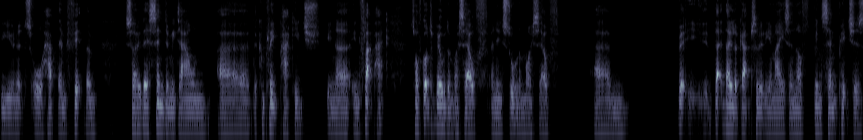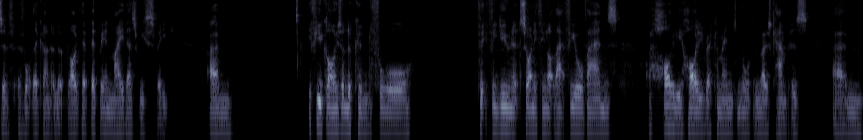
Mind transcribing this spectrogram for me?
the units or have them fit them. So they're sending me down uh, the complete package in a, in flat pack. So I've got to build them myself and install them myself. Um, but they look absolutely amazing. I've been sent pictures of, of what they're going to look like. They're, they're being made as we speak. Um, if you guys are looking for, for, for units or anything like that for your vans, I highly, highly recommend Northern Rose Campers. Um,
